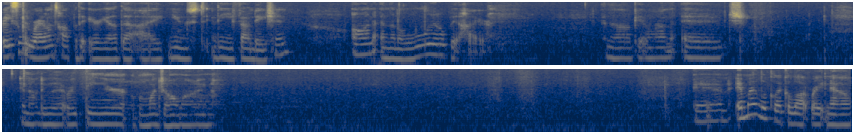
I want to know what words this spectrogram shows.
basically right on top of the area that I used the foundation on and then a little bit higher. And then I'll get around the edge and I'll do that right there on my jawline. And it might look like a lot right now,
